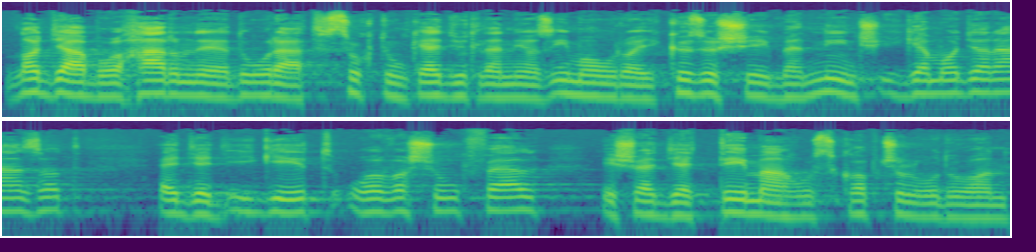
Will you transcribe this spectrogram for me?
nagyjából háromnegyed órát szoktunk együtt lenni az imaórai közösségben, nincs ige magyarázat, egy-egy igét olvasunk fel, és egy-egy témához kapcsolódóan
